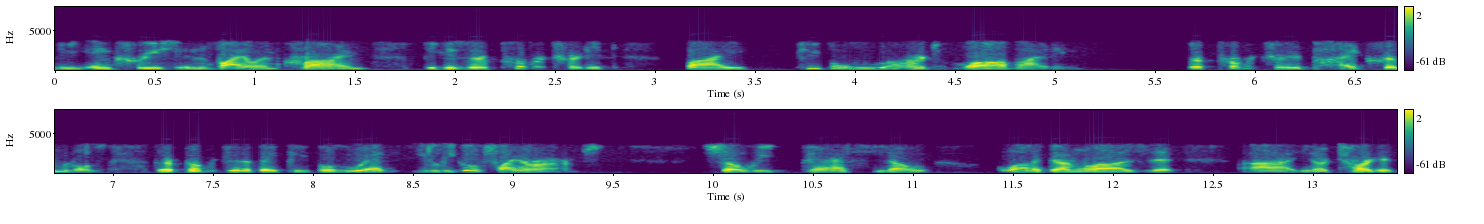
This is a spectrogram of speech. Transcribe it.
the increase in violent crime because they're perpetrated by people who aren't law abiding. They're perpetrated by criminals. They're perpetrated by people who have illegal firearms. So we pass, you know, a lot of gun laws that, uh, you know, target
